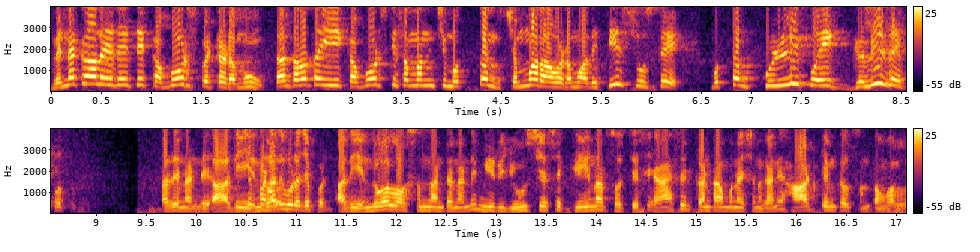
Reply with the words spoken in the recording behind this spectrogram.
వెనకాల ఏదైతే కబోర్డ్స్ పెట్టడము దాని తర్వాత ఈ కబోర్డ్స్కి సంబంధించి మొత్తం చెమ్మ రావడము అది తీసి చూస్తే మొత్తం కుళ్ళిపోయి గలీజ్ అయిపోతుంది. అదేనండి. అది అది కూడా చెప్పండి. అది ఎందువల్ల వస్తుందంటేనండి మీరు యూజ్ చేసే క్లీనర్స్ వచ్చేసి యాసిడ్ కంటామినేషన్ కానీ హార్డ్ కెమికల్స్ ఉండటం వల్ల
